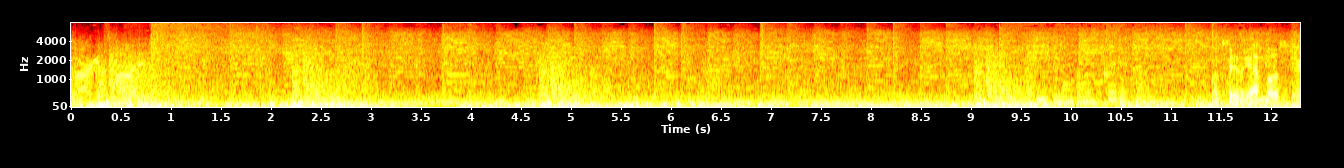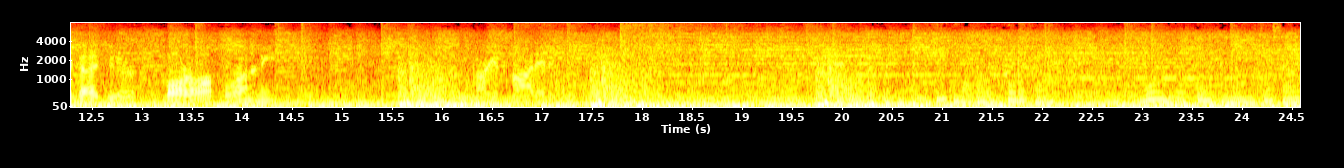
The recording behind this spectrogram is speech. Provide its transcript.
Target spotted. Heat level critical. Looks like we got most of their guys either far off or underneath. Target spotted. Heat level critical. Warning incoming missile.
